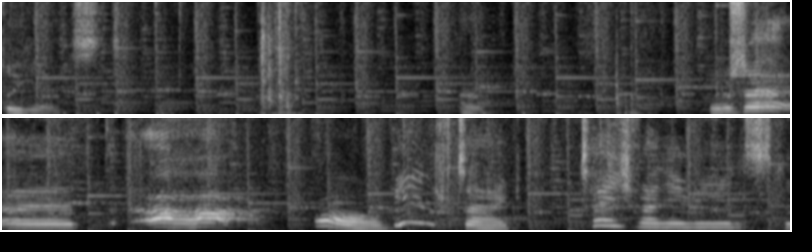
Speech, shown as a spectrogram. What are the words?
tu jest? A. Może... E, a, o, wilczek! Cześć, panie wilczku!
